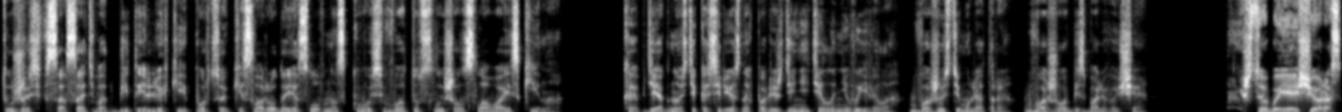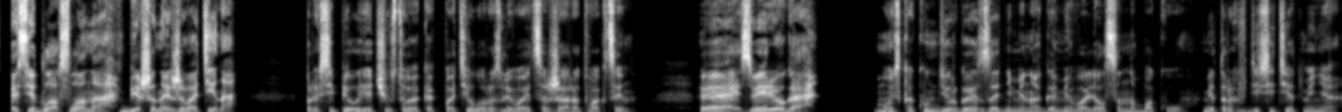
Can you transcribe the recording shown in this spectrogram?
Тужась всосать в отбитые легкие порцию кислорода, я словно сквозь вату слышал слова из кино. КЭП-диагностика серьезных повреждений тела не выявила. Ввожу стимуляторы, ввожу обезболивающее. «Чтобы я еще раз оседлал слона, бешеная животина!» Просипел я, чувствуя, как по телу разливается жар от вакцин. «Эй, зверюга!» Мой скакун, дергая задними ногами, валялся на боку, метрах в десяти от меня.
